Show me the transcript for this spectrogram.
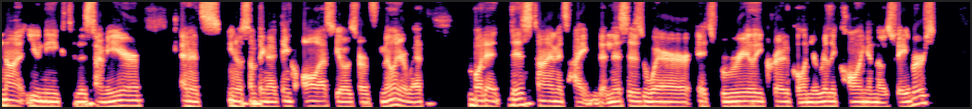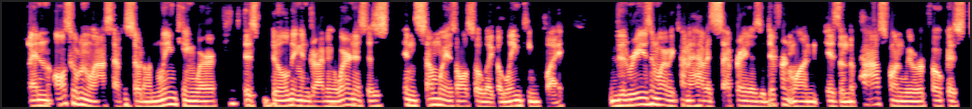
not unique to this time of year. And it's, you know, something I think all SEOs are familiar with. But at this time, it's heightened. And this is where it's really critical and you're really calling in those favors. And also from the last episode on linking, where this building and driving awareness is in some ways also like a linking play. The reason why we kind of have it separated as a different one is in the past one, we were focused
